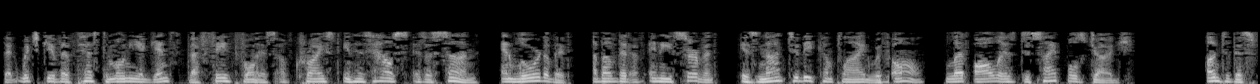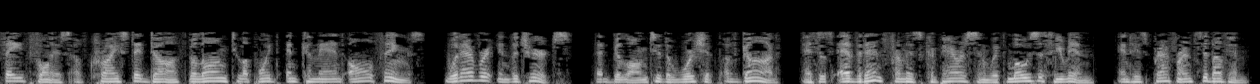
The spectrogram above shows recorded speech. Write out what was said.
That which giveth testimony against the faithfulness of Christ in his house as a son, and Lord of it, above that of any servant, is not to be complied with all, let all his disciples judge. Unto this faithfulness of Christ it doth belong to appoint and command all things, whatever in the church, that belong to the worship of God, as is evident from his comparison with Moses herein and his preference above him.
